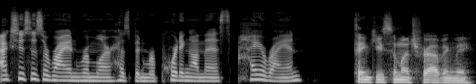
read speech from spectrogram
Axios' Orion Rumler has been reporting on this. Hi, Orion. Thank you so much for having me.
